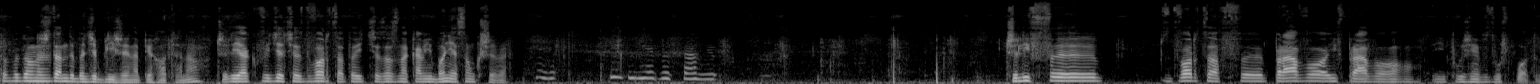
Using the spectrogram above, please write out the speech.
To wygląda, że tędy będzie bliżej na piechotę, no. Czyli jak wyjdziecie z dworca, to idźcie za znakami, bo nie są krzywe. nie zostawił. Czyli w, y, z dworca w prawo i w prawo i później wzdłuż płotu.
